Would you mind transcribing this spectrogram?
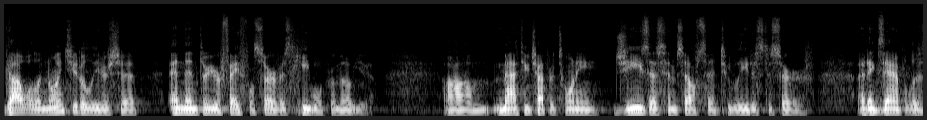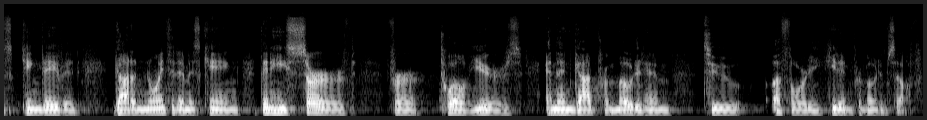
God will anoint you to leadership, and then through your faithful service, He will promote you. Um, Matthew chapter 20, Jesus himself said to lead us to serve. An example is King David. God anointed him as king, then he served for 12 years, and then God promoted him to authority. He didn't promote himself.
